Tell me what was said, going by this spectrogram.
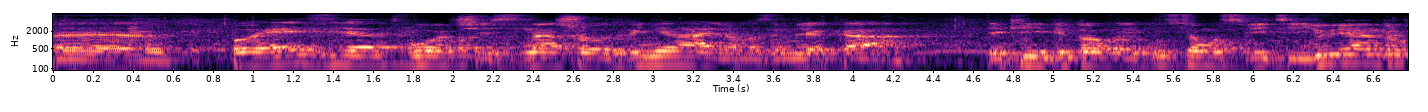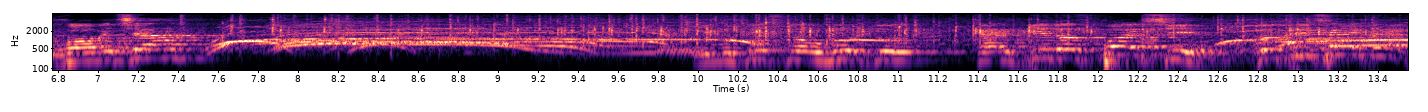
Е, Поезія, творчість нашого геніального земляка, який відомий у всьому світі Юрія Андруховича і музичного гурту Карбідо з Польщі. Зустрічайте!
